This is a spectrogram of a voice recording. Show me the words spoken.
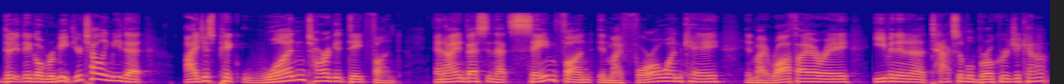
They, they go, Ramit, you're telling me that I just pick one target date fund and I invest in that same fund in my 401k, in my Roth IRA, even in a taxable brokerage account?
